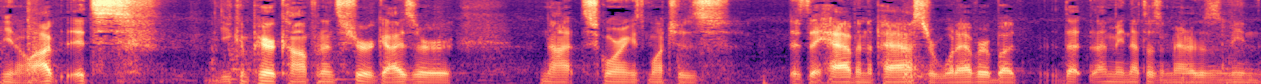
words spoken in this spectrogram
you know, I, it's you compare confidence. Sure, guys are not scoring as much as as they have in the past or whatever, but that I mean that doesn't matter. It doesn't mean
